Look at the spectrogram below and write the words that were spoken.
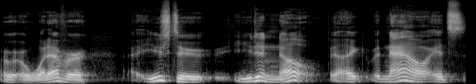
or or whatever. Used to you didn't know like but now it's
